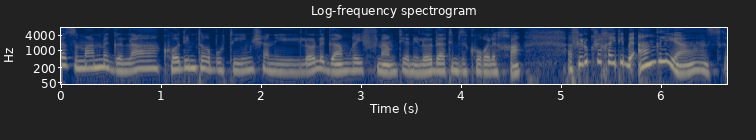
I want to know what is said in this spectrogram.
הזמן מגלה קודים תרבותיים שאני לא לגמרי הפנמתי, אני לא יודעת אם זה קורה לך. אפילו כשחייתי באנגליה, אז uh,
